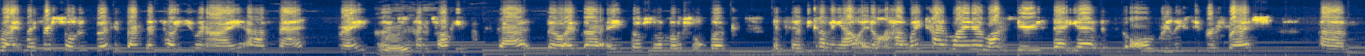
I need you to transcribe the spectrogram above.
write my first children's book. In fact, that's how you and I um, met, right? Uh, Right. Just kind of talking about that. So I've got a social emotional book that's going to be coming out. I don't have my timeline or launch series set yet. This is all really super fresh. Um,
